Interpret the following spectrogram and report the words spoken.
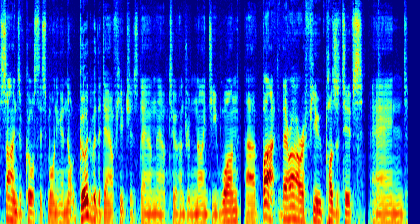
Signs, of course, this morning are not good with the Dow futures down now 291. Uh, but there are a few positives, and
